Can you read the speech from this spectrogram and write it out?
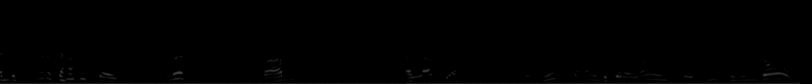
And the Spirit of God will say, look, bub, I love you, but you're trying to get alone so you can indulge.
